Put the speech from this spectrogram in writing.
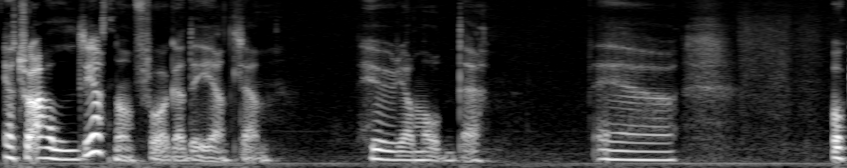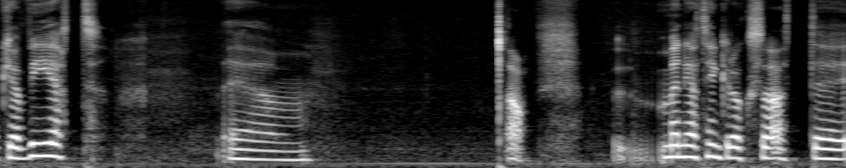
jag tror aldrig att någon frågade egentligen hur jag mådde. Uh, och jag vet Um, ja. Men jag tänker också att uh,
